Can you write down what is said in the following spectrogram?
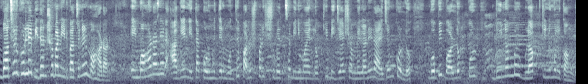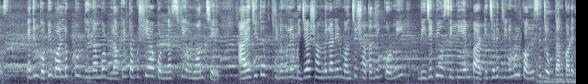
বছর ঘুরলে বিধানসভা নির্বাচনের মহারণ। এই মহারণের আগে নেতা কর্মীদের মধ্যে পারস্পরিক শুভেচ্ছা বিনিময়ের লক্ষ্যে বিজয় সম্মেলনের আয়োজন করল গোপী বল্লভপুর দুই নম্বর ব্লক তৃণমূল কংগ্রেস। এদিন গোপী বল্লভপুর দুই নম্বর ব্লকের তপসিয়া কন্যাশ্রী ও মঞ্চে আয়োজিত তৃণমূলের বিজয় সম্মেলনের মঞ্চে শতাধিক কর্মী, বিজেপি ও সিপিএম পার্টি ছেড়ে তৃণমূল কংগ্রেসে যোগদান করেন।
